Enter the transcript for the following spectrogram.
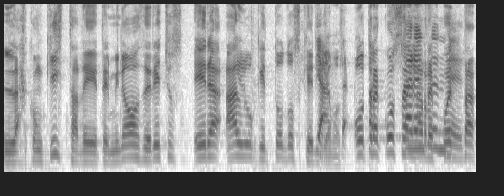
las conquistas de determinados derechos era algo que todos queríamos. Otra cosa es la respuesta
